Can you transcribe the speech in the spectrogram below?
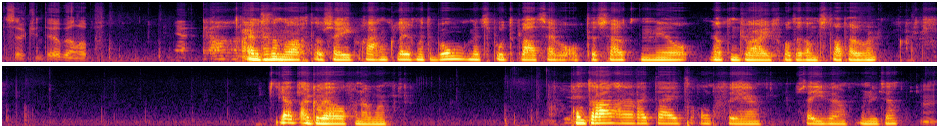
Zit ook geen deurbel op. M28 OC, ik wil graag een collega met de bon met spoed te plaatsen hebben op de South Mill, Milton Drive, Rotterdam de stad over. Ja, dank u wel, vernomen. Komt eraan aan rijtijd ongeveer 7 minuten, Hmm.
